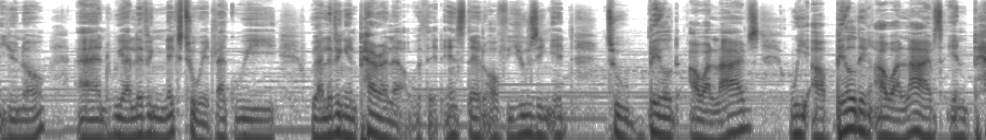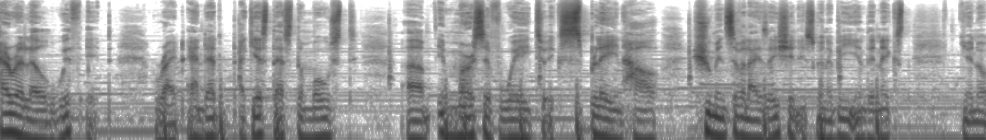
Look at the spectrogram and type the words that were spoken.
you know and we are living next to it like we we are living in parallel with it. Instead of using it to build our lives we are building our lives in parallel with it right? And that i guess that's the most um, immersive way to explain how human civilization is going to be in the next you know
